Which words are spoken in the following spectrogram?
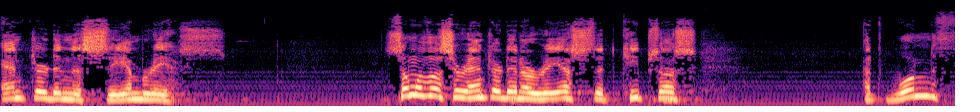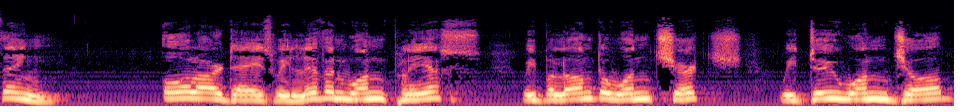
entered in the same race. Some of us are entered in a race that keeps us at one thing all our days. We live in one place, we belong to one church, we do one job.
